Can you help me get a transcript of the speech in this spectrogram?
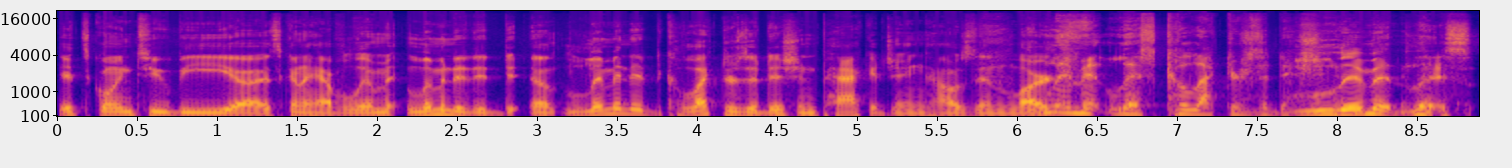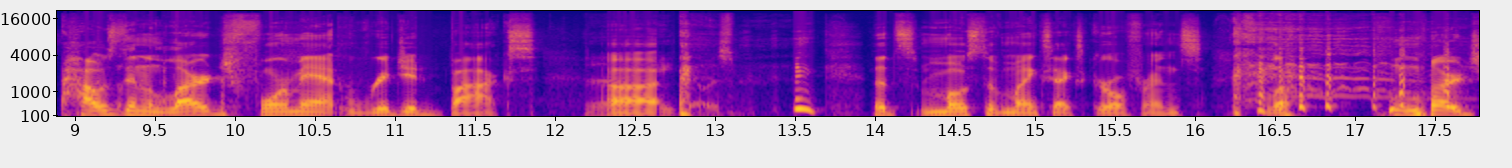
It's going to be. Uh, it's going to have limit, limited, ed- uh, limited collector's edition packaging housed in large, Limitless collector's edition. limitless, housed in a large format, rigid box. I hate those. That's most of Mike's ex girlfriends. large,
